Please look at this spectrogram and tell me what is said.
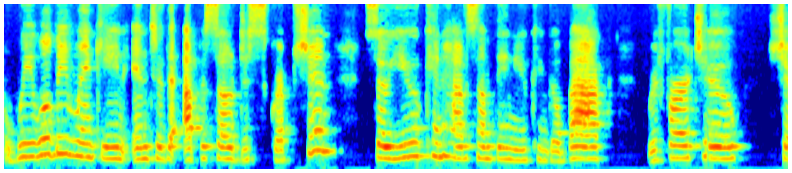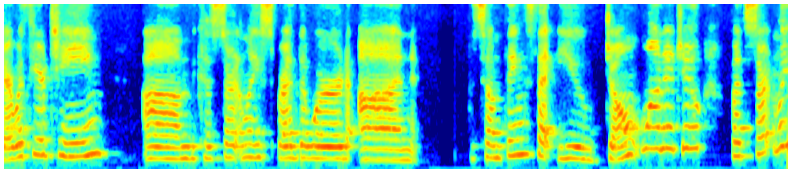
we will be linking into the episode description so you can have something you can go back, refer to, share with your team, um, because certainly spread the word on some things that you don't want to do, but certainly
